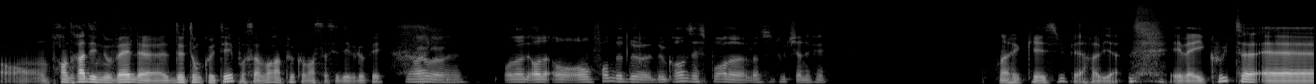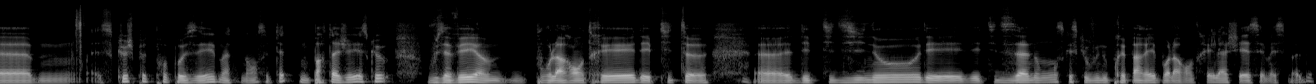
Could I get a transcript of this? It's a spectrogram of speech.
on, prendra des nouvelles de ton côté pour savoir un peu comment ça s'est développé. Ouais, ouais, ouais. On, fonde de, grands espoirs dans, dans cet outil, en effet. Ok, super, Fabien. Et eh ben écoute, ce que je peux te proposer maintenant, c'est peut-être nous partager. Est-ce que vous avez pour la rentrée des petites, des petites inos, des, des petites annonces? Qu'est-ce que vous nous préparez pour la rentrée là chez SMS Mode?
